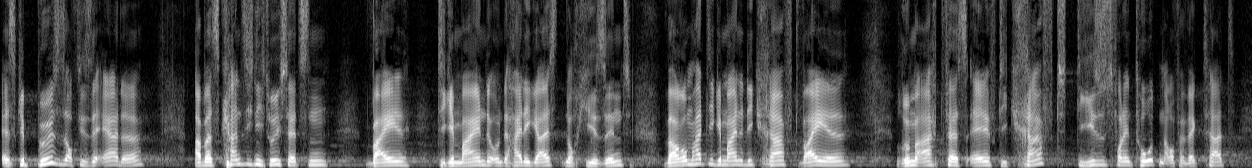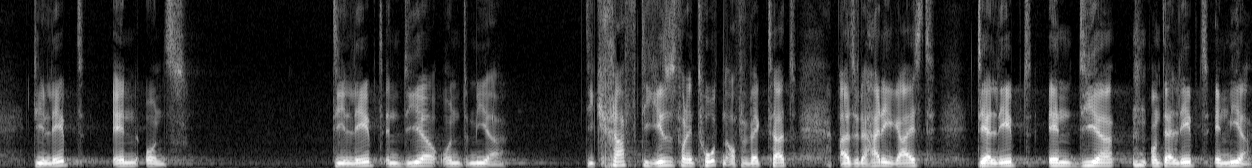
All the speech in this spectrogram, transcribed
Es gibt Böses auf dieser Erde, aber es kann sich nicht durchsetzen, weil die Gemeinde und der Heilige Geist noch hier sind. Warum hat die Gemeinde die Kraft? Weil Römer 8, Vers 11, die Kraft, die Jesus von den Toten auferweckt hat, die lebt in uns. Die lebt in dir und mir. Die Kraft, die Jesus von den Toten auferweckt hat, also der Heilige Geist, der lebt in dir und der lebt in mir.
